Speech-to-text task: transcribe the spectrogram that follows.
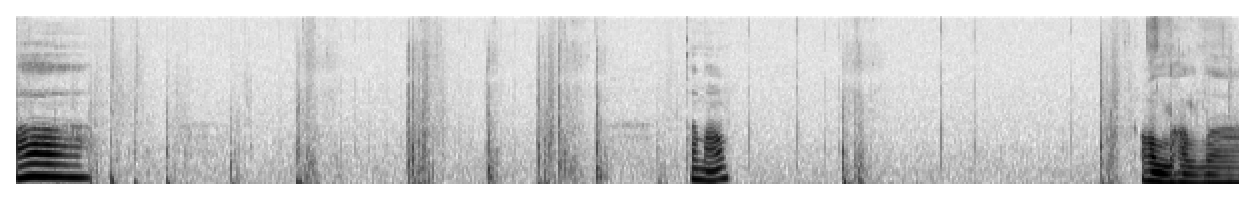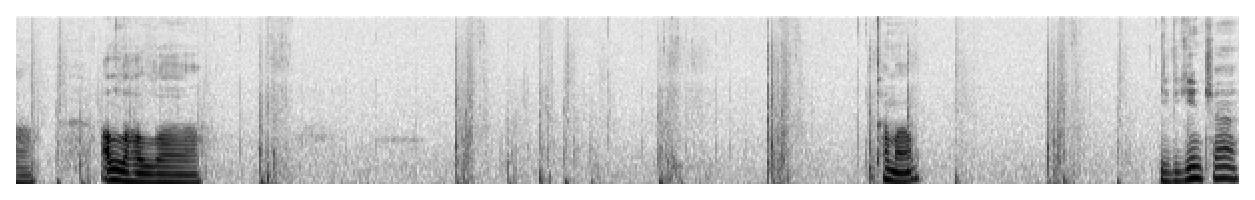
Aa. Tamam. Allah Allah. Allah Allah. Tamam. İlginç ha.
